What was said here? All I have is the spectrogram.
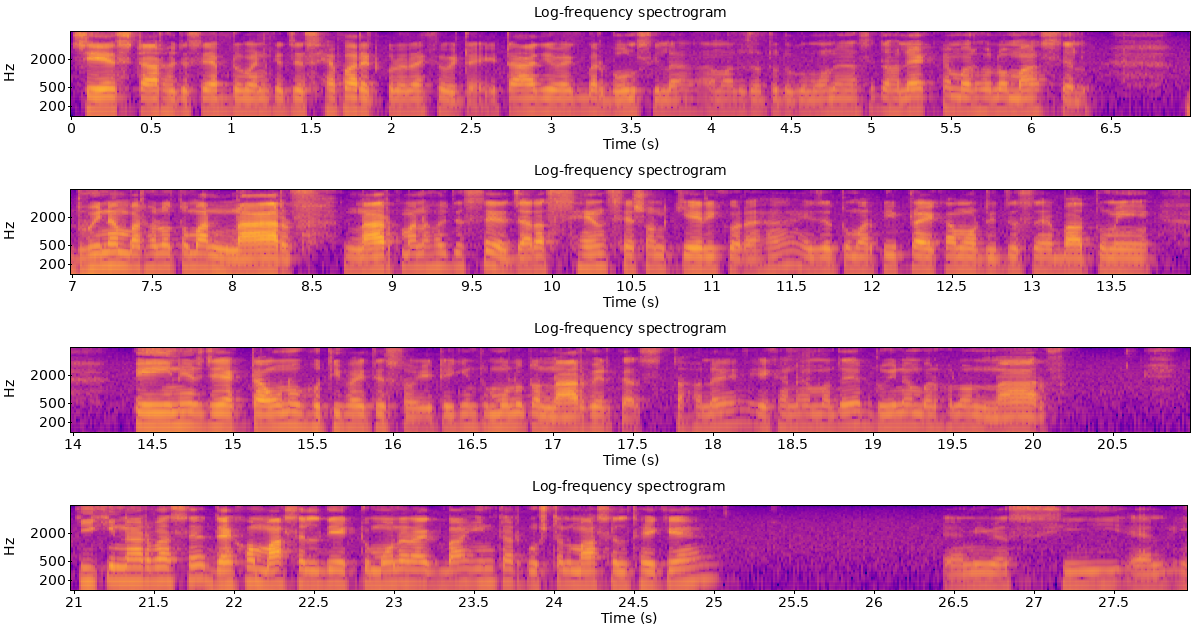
চেস্ট আর হইতেছে অ্যাবডোমেনকে যে সেপারেট করে রাখে ওইটা, এটা আগেও একবার বলছিলাম, আমার যতটুকু মনে আছে। তাহলে এক নাম্বার হলো মাসেল দুই নাম্বার হলো তোমার নার্ভ নার্ভ মানে হইতেছে যারা সেন্সেশন ক্যারি করে হ্যাঁ? এই যে তোমার পিঁপড়ায় কামড় দিতেছে বা তুমি পেইনের যে একটা অনুভূতি পাইতেছো এটাই কিন্তু মূলত নার্ভের কাজ। তাহলে এখানে আমাদের দুই নাম্বার হলো নার্ভ। কি কি নার্ভ আছে? দেখো, মাসেল দিয়ে একটু মনে রাখবা, ইন্টারকোস্টাল মাসেল থেকে M U S C L E.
